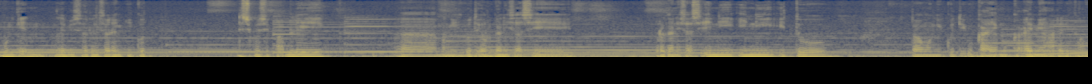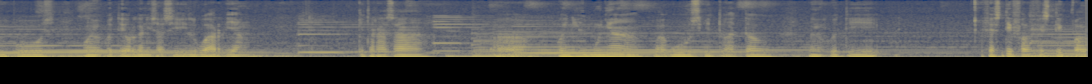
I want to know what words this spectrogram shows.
mungkin lebih sering-sering ikut diskusi publik uh, mengikuti organisasi organisasi ini ini itu. Atau mengikuti UKM UKM yang ada di kampus mengikuti organisasi luar yang kita rasa uh, oh ini ilmunya bagus gitu atau mengikuti festival-festival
